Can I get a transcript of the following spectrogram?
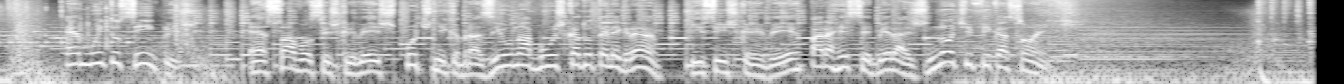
É muito simples. É só você escrever Sputnik Brasil na busca do Telegram e se inscrever para receber as notificações.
